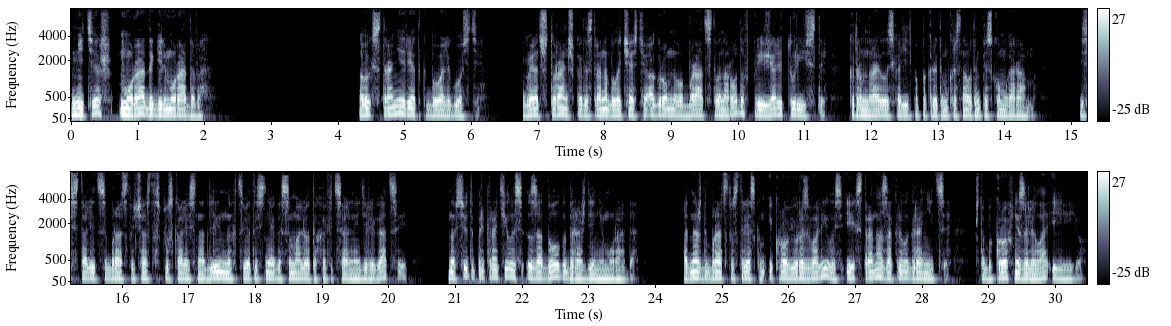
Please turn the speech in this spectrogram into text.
Мятеж Мурада Гельмурадова В их стране редко бывали гости. Говорят, что раньше, когда страна была частью огромного братства народов, приезжали туристы, которым нравилось ходить по покрытым красноватым песком горам. Из столицы братства часто спускались на длинных цвета снега самолетах официальные делегации, но все это прекратилось задолго до рождения Мурада. Однажды братство с треском и кровью развалилось, и их страна закрыла границы — чтобы кровь не залила и ее.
